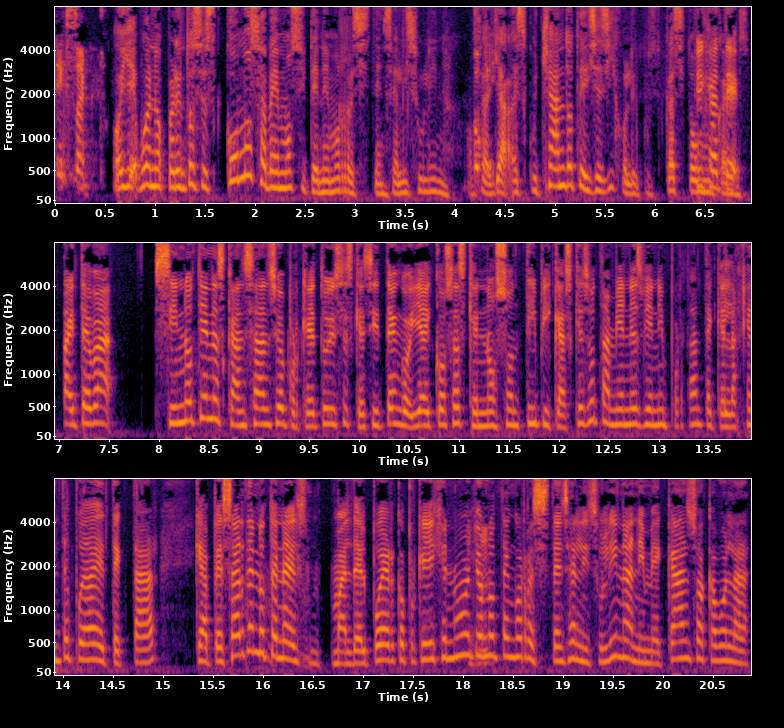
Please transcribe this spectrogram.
Exacto. Oye, bueno, pero entonces, ¿cómo sabemos si tenemos resistencia a la insulina? O sea, ya escuchándote dices, híjole, pues casi todo Fíjate, ahí te va. Si no tienes cansancio, porque tú dices que sí tengo, y hay cosas que no son típicas, que eso también es bien importante, que la gente pueda detectar que a pesar de no tener el mal del puerco, porque dije, no, yo no tengo resistencia a la insulina, ni me canso, acabo la,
